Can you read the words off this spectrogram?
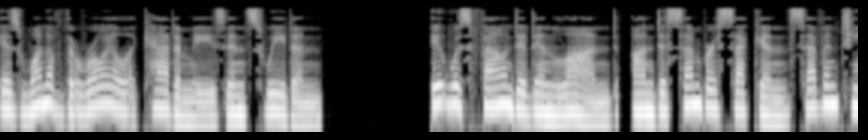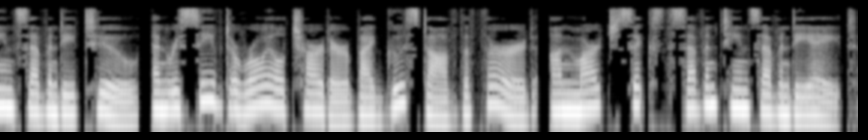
is one of the royal academies in Sweden. It was founded in Lund, on December 2, 1772, and received a royal charter by Gustav III, on March 6, 1778.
